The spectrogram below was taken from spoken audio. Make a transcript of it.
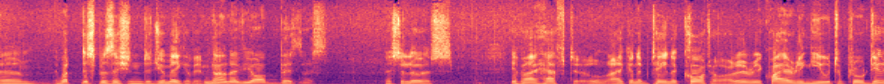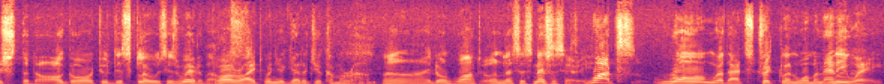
Um, what disposition did you make of him? None of your business. Mr. Lewis, if I have to, I can obtain a court order requiring you to produce the dog or to disclose his whereabouts. All right, when you get it, you come around. Well, I don't want to unless it's necessary. What's wrong with that Strickland woman, anyway?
